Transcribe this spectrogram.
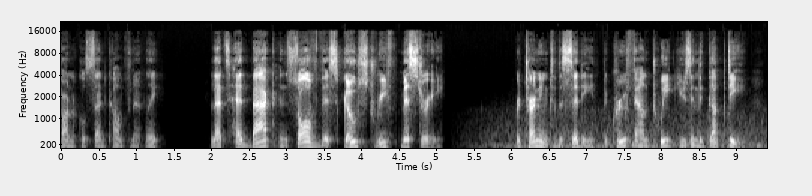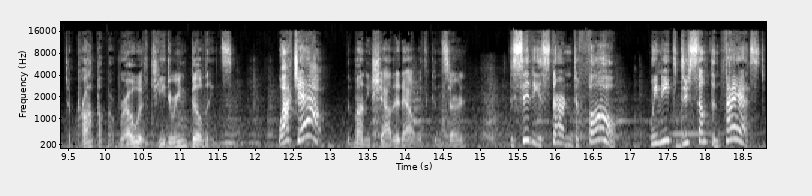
Barnacle said confidently. Let's head back and solve this ghost reef mystery. Returning to the city, the crew found Tweak using the Gup-D to prop up a row of teetering buildings. Watch out! the bunny shouted out with concern. The city is starting to fall. We need to do something fast.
